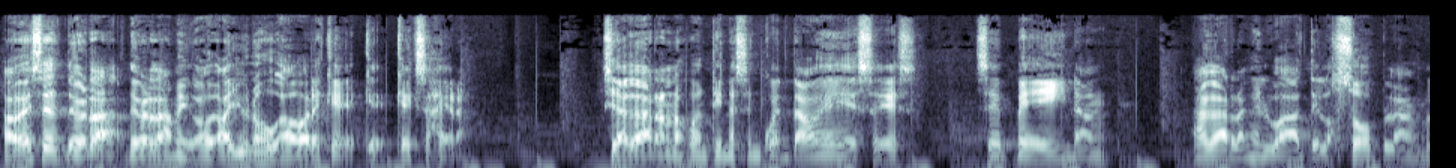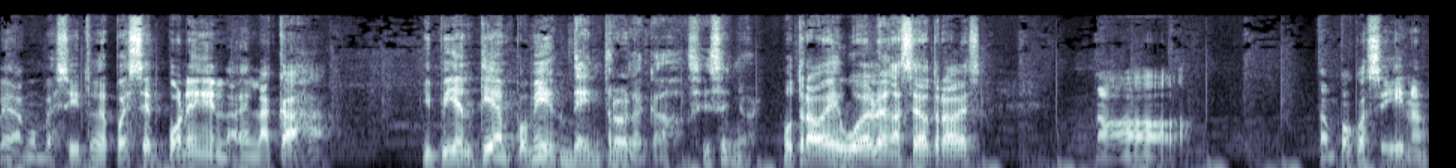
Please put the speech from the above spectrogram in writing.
A veces, de verdad, de verdad, amigo, hay unos jugadores que, exageran. Se agarran los guantines 50 veces, se peinan, agarran el bate, lo soplan, le dan un besito, después se ponen en la, en la caja y piden tiempo, amigo. Dentro de la caja, sí, señor. Otra vez, vuelven a hacer otra vez. No, tampoco así, ¿no?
